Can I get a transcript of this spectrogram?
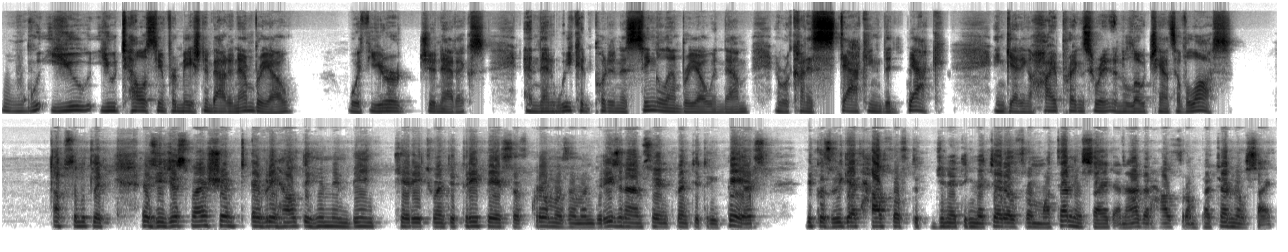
you you tell us the information about an embryo with your genetics, and then we can put in a single embryo in them, and we're kind of stacking the deck and getting a high pregnancy rate and a low chance of loss. Absolutely. As you just mentioned, every healthy human being carry 23 pairs of chromosome. And the reason I'm saying 23 pairs, because we get half of the genetic material from maternal side and other half from paternal side.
